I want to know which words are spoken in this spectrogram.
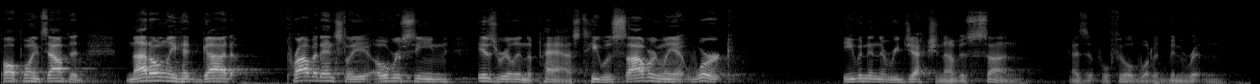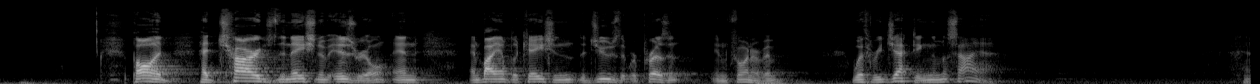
Paul points out that not only had God providentially overseen Israel in the past, he was sovereignly at work even in the rejection of his son as it fulfilled what had been written. Paul had, had charged the nation of Israel and and by implication, the Jews that were present in front of him, with rejecting the Messiah.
